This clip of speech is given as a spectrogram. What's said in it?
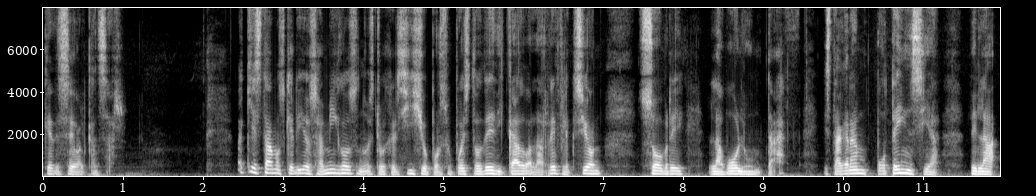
que deseo alcanzar. Aquí estamos, queridos amigos, nuestro ejercicio, por supuesto, dedicado a la reflexión sobre la voluntad, esta gran potencia de la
